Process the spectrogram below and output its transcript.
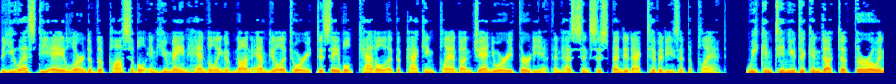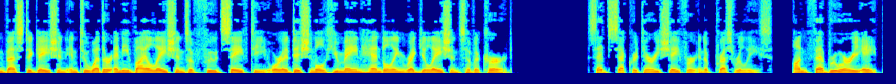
The USDA learned of the possible inhumane handling of non-ambulatory disabled cattle at the packing plant on January 30 and has since suspended activities at the plant. We continue to conduct a thorough investigation into whether any violations of food safety or additional humane handling regulations have occurred," said Secretary Schafer in a press release. On February 8,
